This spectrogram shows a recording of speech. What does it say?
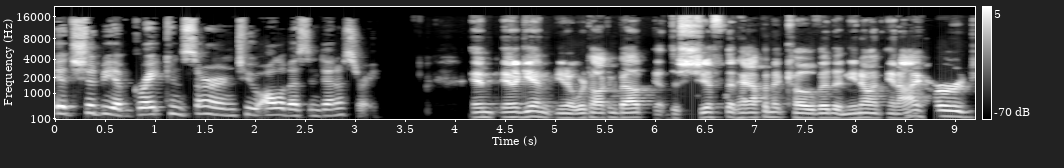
it should be of great concern to all of us in dentistry. And and again, you know, we're talking about the shift that happened at COVID, and you know, and I heard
